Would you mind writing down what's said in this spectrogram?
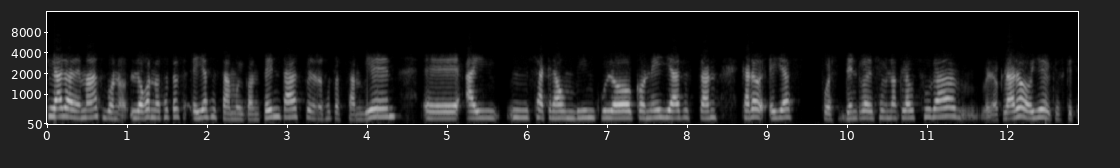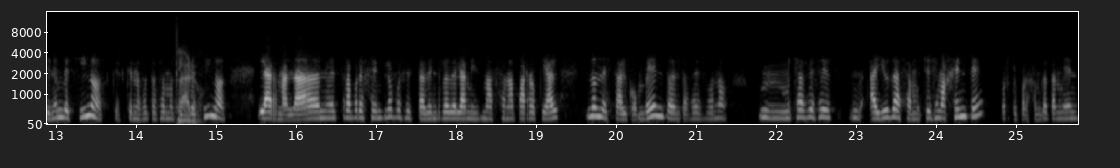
Claro, además, bueno, luego nosotros, ellas están muy contentas, pero nosotros también. Eh, hay, mm, se ha creado un vínculo con ellas, están, claro, ellas pues dentro de ser una clausura, pero claro, oye, que es que tienen vecinos, que es que nosotros somos los vecinos. La hermandad nuestra, por ejemplo, pues está dentro de la misma zona parroquial donde está el convento. Entonces, bueno, mm, muchas veces ayudas a muchísima gente, porque por ejemplo también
